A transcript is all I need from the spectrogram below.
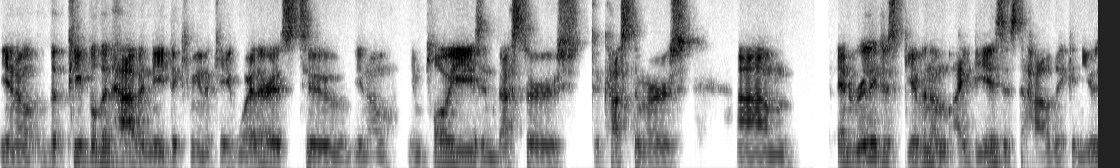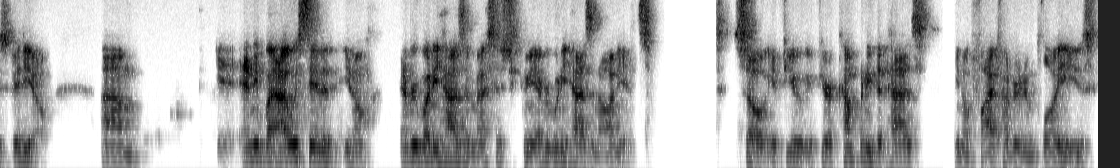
you know, the people that have a need to communicate, whether it's to, you know, employees, investors, to customers, um, and really just giving them ideas as to how they can use video. Um, anybody, I always say that, you know, everybody has a message to communicate, everybody has an audience. So if you if you're a company that has, you know, 500 employees,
